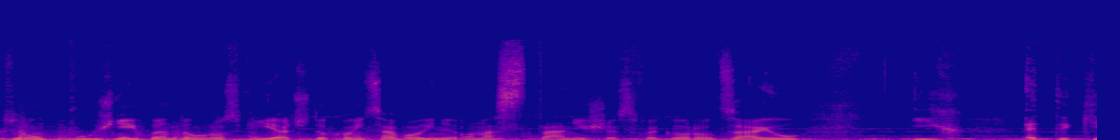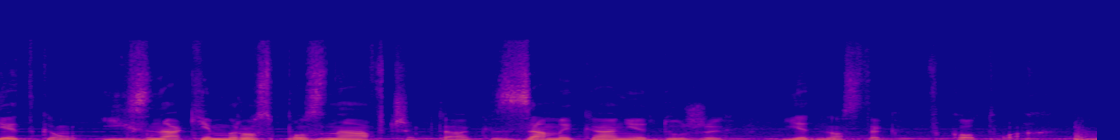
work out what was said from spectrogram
którą później będą rozwijać do końca wojny. Ona stanie się swego rodzaju ich etykietką, ich znakiem rozpoznawczym, tak? Zamykanie dużych jednostek w kotłach.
